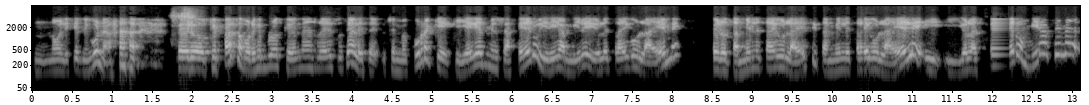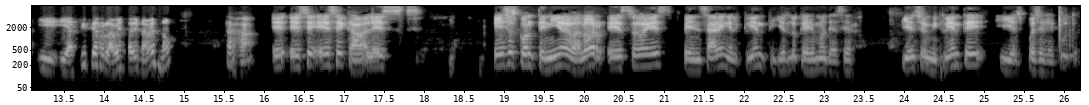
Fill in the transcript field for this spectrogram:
no elegir ninguna. Pero, ¿qué pasa? Por ejemplo, los que venden en redes sociales. Se, me ocurre que, llegue el mensajero y diga, mire, yo le traigo la M, pero también le traigo la S y también le traigo la L y, yo la espero, míratela y, y así cierra la venta de una vez, ¿no? Ajá. E, ese, ese cabal es, eso es contenido de valor, eso es pensar en el cliente y es lo que debemos de hacer pienso en mi cliente y después ejecuto.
